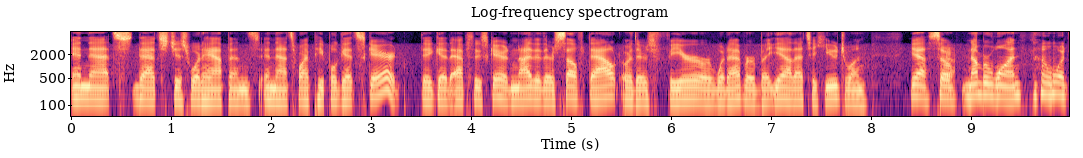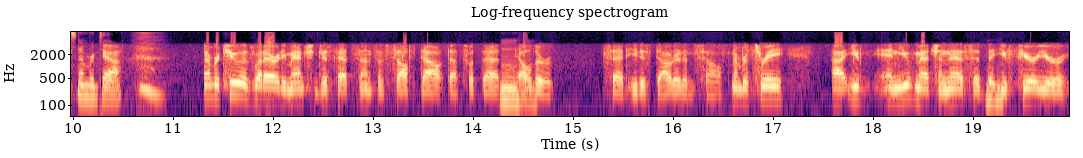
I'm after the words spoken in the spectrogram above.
and that's that's just what happens and that's why people get scared they get absolutely scared and either there's self-doubt or there's fear or whatever but yeah that's a huge one yeah so Yeah. number one what's number two Yeah. Number two is what I already mentioned, just that sense of self-doubt. That's what that Mhm. elder said. He just doubted himself. Number three, uh, you've and you've mentioned this that, that you fear you're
